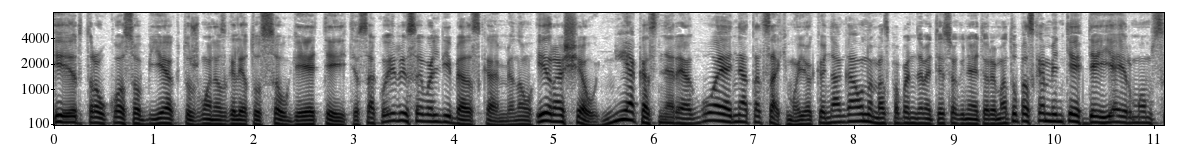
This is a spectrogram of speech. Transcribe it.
ir traukos objektų, žmonės galėtų saugiai ateiti. Sako, ir į savivaldybę skambinau, ir rašiau. Niekas nereaguoja, net atsakymo jokio negaunu, mes pabandėme tiesiog neterio metu paskambinti, dėja ir mums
